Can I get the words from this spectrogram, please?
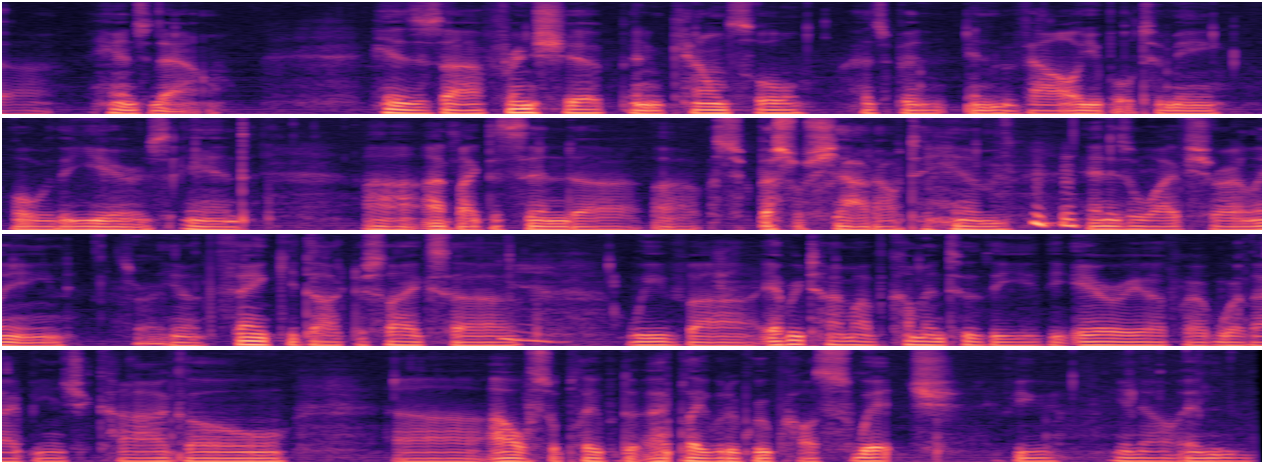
uh, hands down. His uh, friendship and counsel has been invaluable to me over the years, and uh, I'd like to send a, a special shout out to him and his wife Charlene. That's right. You know, thank you, Dr. Sykes. Uh, We've uh, every time I've come into the the area, whether I be in Chicago, uh, I also played with the, I played with a group called Switch. If you you know, and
